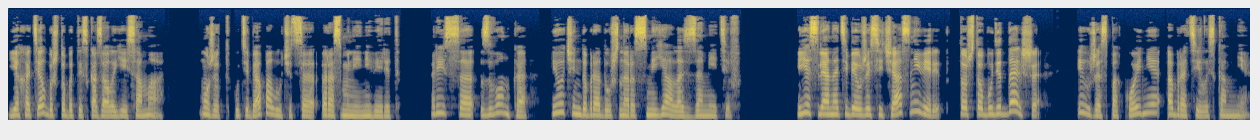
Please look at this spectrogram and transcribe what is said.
Я хотел бы, чтобы ты сказала ей сама. Может, у тебя получится, раз мне не верит. Риса звонко и очень добродушно рассмеялась, заметив. Если она тебе уже сейчас не верит, то что будет дальше?» И уже спокойнее обратилась ко мне.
